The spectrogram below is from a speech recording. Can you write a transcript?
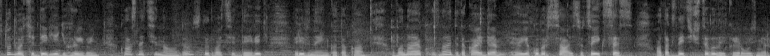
129 гривень. Класна ціна, да? 129 рівненька така. Вона, як знаєте, така йде е, як оверсайз, оце XS. А так здається, що це великий розмір.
